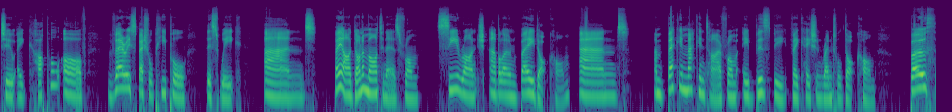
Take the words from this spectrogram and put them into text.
to a couple of very special people this week, and they are Donna Martinez from SeaRanchAbalone and and Becky McIntyre from a Bisbee Vacation Rental.com. Both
